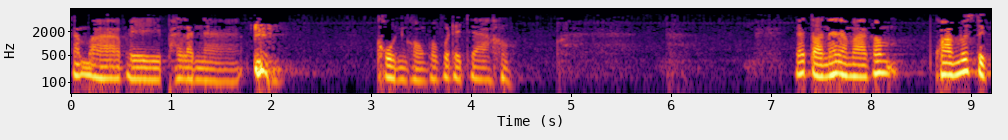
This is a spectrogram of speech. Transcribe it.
ถ้ามาไปพารณาคุณของพระพุทธเจ้า แล้วตอนนั้นมาก็ความรู้สึก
